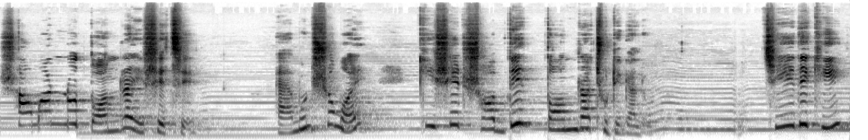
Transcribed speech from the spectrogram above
সামান্য তন্দ্রা এসেছে। এমন সময় কিসের শব্দে তন্দ্রা ছুটে গেল। চেয়ে দেখি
